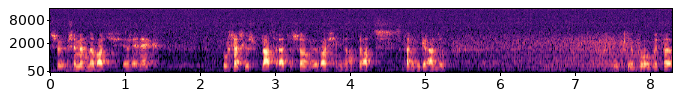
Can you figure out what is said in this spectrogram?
żeby przemianować rynek, wówczas już plac ratuszowy właśnie na plac Stalingradu. Nie byłoby to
